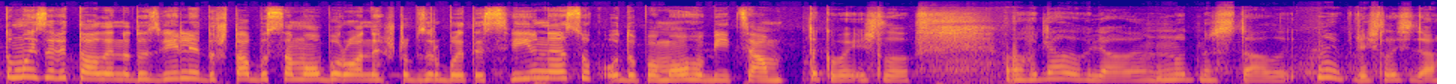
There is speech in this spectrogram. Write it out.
Тому й завітали на дозвіллі до штабу самооборони, щоб зробити свій внесок у допомогу бійцям. Так вийшло. Гуляли, гуляли, нудно стало. Ну і прийшли сюди.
